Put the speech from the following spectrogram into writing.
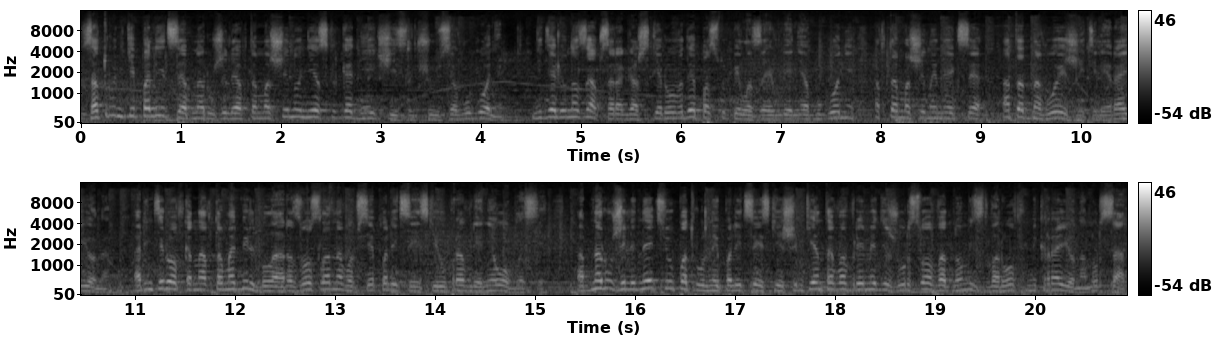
Сотрудники полиции обнаружили автомашину, несколько дней числившуюся в угоне. Неделю назад в Сарагашский РУВД поступило заявление об угоне автомашины «Нексия» от одного из жителей района. Ориентировка на автомобиль была разослана во все полицейские управления области. Обнаружили «Нексию» патрульные полицейские Шимкента во время дежурства в одном из дворов микрорайона Нурсад.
